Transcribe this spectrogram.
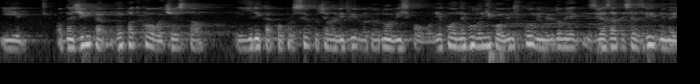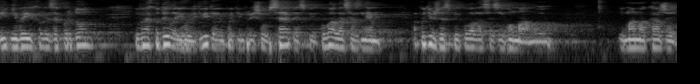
І одна жінка випадково чисто її лікар попросив, почала відвідувати одного військового, в якого не було нікого. Він в комі, невідомо, як зв'язатися з рідними. Рідні виїхали за кордон. І вона ходила його відвідувала, потім прийшов в себе, спілкувалася з ним, а потім вже спілкувалася з його мамою. І мама каже,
